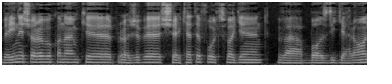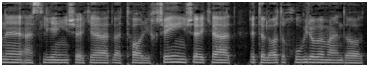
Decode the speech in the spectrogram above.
به این اشاره بکنم که راجب شرکت فولکس واگن و بازیگران اصلی این شرکت و تاریخچه این شرکت اطلاعات خوبی رو به من داد.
